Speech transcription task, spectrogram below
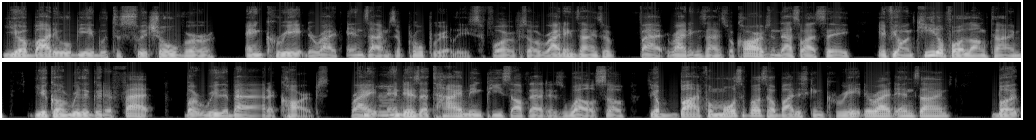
your body will be able to switch over and create the right enzymes appropriately. For so right enzymes for fat, right enzymes for carbs. And that's why I say if you're on keto for a long time, you become really good at fat, but really bad at carbs right? Mm-hmm. And there's a timing piece of that as well. So your body, for most of us, our bodies can create the right enzymes, but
